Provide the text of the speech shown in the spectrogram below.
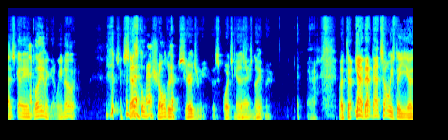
This guy ain't playing again. We know it. Successful shoulder surgery, the sportscaster's Exactly. nightmare. But uh, yeah, that, that's always the uh,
